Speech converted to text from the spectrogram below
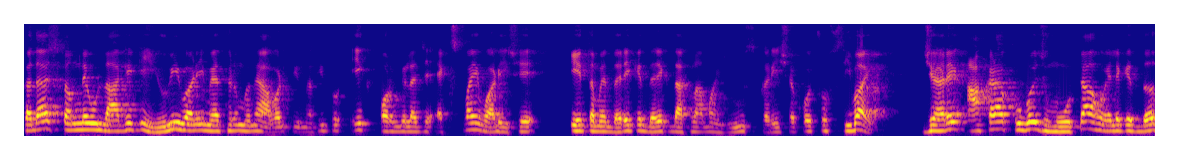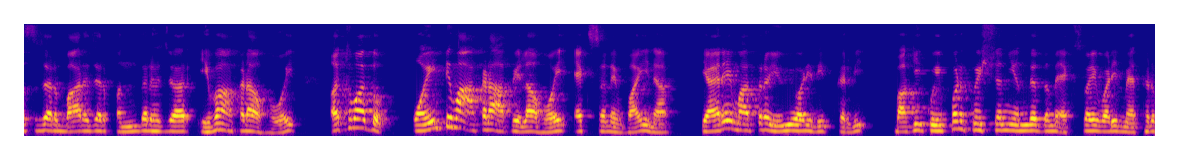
કદાચ તમને એવું લાગે કે યુવી વાળી મેથડ મને આવડતી નથી, તો એક ફોર્મ્યુલા જે એક્સ વાય વાળી છે, એ તમે દરેકે દરેક દાખલામાં યુઝ કરી શકો છો. સિવાય, જ્યારે આંકડા ખૂબ જ મોટા હોય, એટલે કે દસ હજાર, બાર હજાર, પંદર હજાર એવા આંકડા હોય, અથવા તો પોઈન્ટમાં આંકડા આપેલા હોય એક્સ અને વાયના ત્યારે માત્ર યુવી વાળી રીત કરવી બાકી કોઈ પણ ક્વેશ્ચનની અંદર તમે એક્સ વાય વાળી મેથડ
